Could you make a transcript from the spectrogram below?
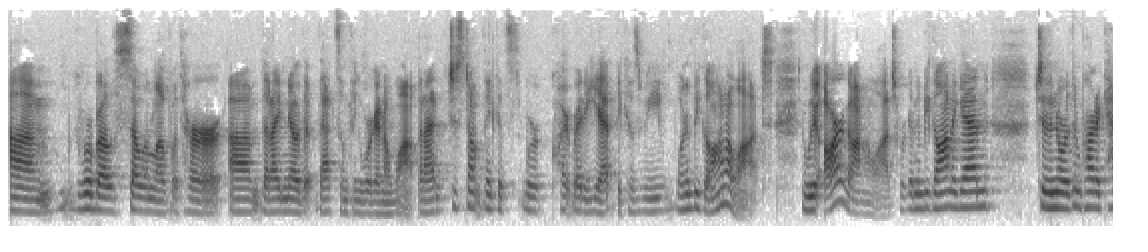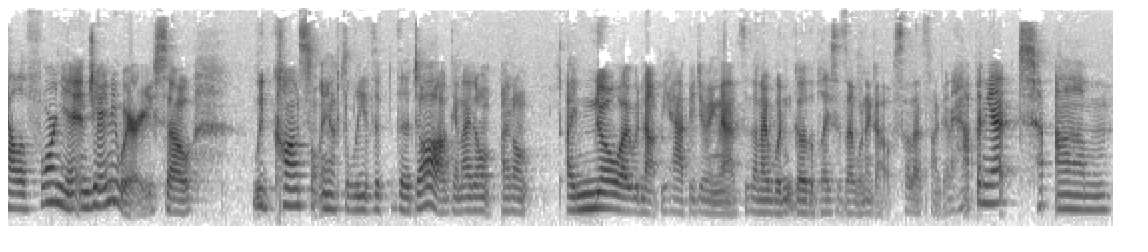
Um, we're both so in love with her um, that I know that that's something we're gonna want, but I just don't think it's we're quite ready yet because we wanna be gone a lot. And we are gone a lot. We're gonna be gone again to the northern part of California in January. So we'd constantly have to leave the, the dog and I don't, I don't, I know I would not be happy doing that. So then I wouldn't go the places I wanna go. So that's not gonna happen yet. Um,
